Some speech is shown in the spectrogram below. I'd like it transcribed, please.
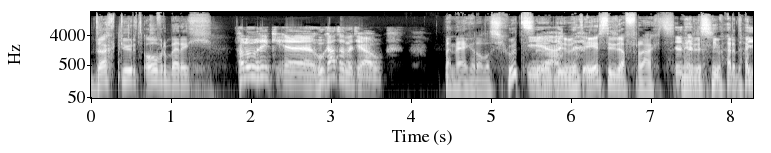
Dag Kurt Overberg. Hallo Rick, eh, hoe gaat het met jou? Bij mij gaat alles goed. Ja. Eh, Je bent de eerste die dat vraagt. Nee, dat is niet waar. Dank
